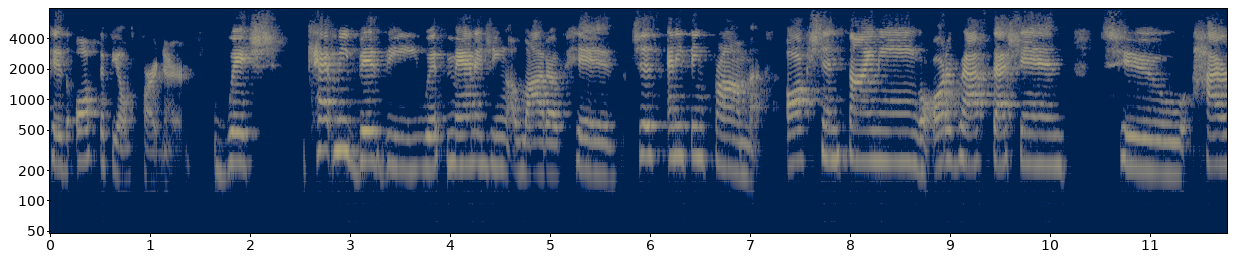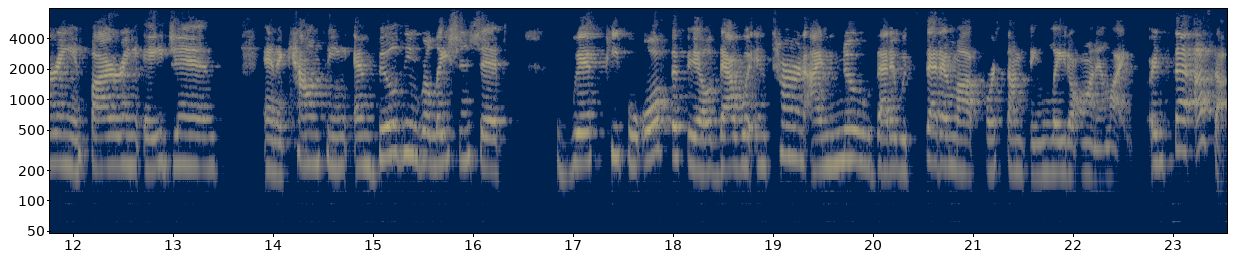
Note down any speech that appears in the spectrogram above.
his off the field partner, which kept me busy with managing a lot of his just anything from auction signing or autograph sessions to hiring and firing agents and accounting and building relationships with people off the field that would in turn I knew that it would set him up for something later on in life and set us up.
